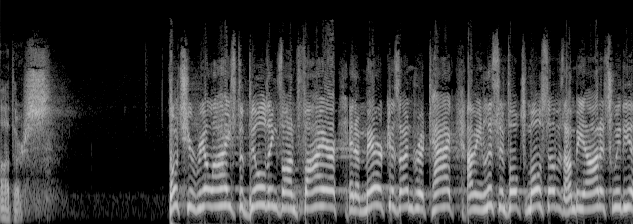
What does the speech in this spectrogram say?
others. Don't you realize the building's on fire and America's under attack? I mean, listen, folks, most of us, I'm be honest with you,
